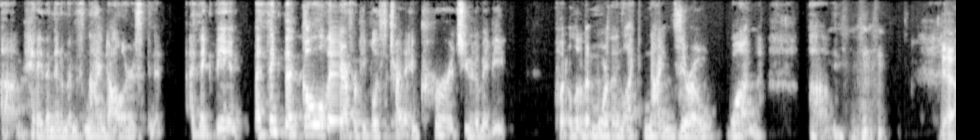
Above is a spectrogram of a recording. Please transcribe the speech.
um, hey, the minimum is $9. And it, I think the I think the goal there for people is to try to encourage you to maybe put a little bit more than like 901. Um, yeah.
